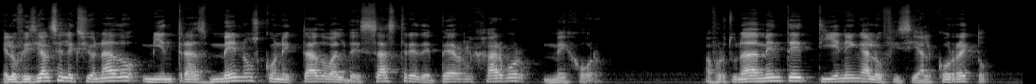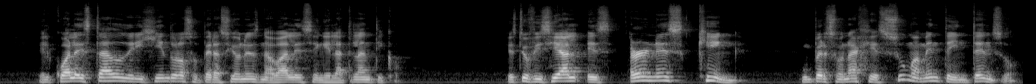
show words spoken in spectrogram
El oficial seleccionado, mientras menos conectado al desastre de Pearl Harbor, mejor. Afortunadamente tienen al oficial correcto, el cual ha estado dirigiendo las operaciones navales en el Atlántico. Este oficial es Ernest King, un personaje sumamente intenso,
